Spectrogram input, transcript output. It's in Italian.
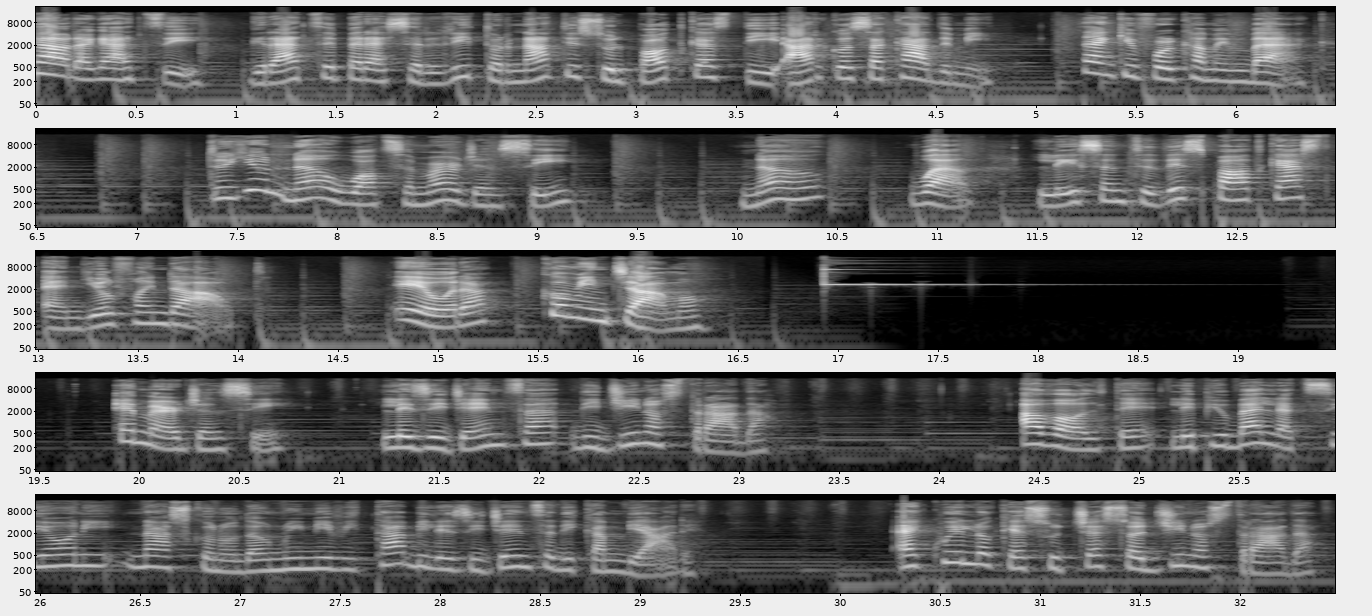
Ciao ragazzi, grazie per essere ritornati sul podcast di Arcos Academy. Thank you for coming back. Do you know what's emergency? No? Well, listen to this podcast and you'll find out. E ora cominciamo! Emergency, l'esigenza di Gino Strada. A volte le più belle azioni nascono da un'inevitabile esigenza di cambiare. È quello che è successo a Gino Strada,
